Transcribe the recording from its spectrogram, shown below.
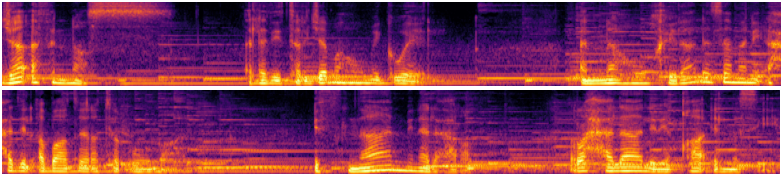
جاء في النص الذي ترجمه ميغويل أنه خلال زمن أحد الأباطرة الرومان اثنان من العرب رحلا للقاء المسيح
